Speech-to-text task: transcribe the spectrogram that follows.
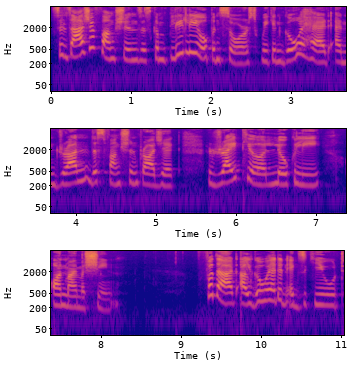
Since Azure Functions is completely open source, we can go ahead and run this function project right here locally on my machine. For that, I'll go ahead and execute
